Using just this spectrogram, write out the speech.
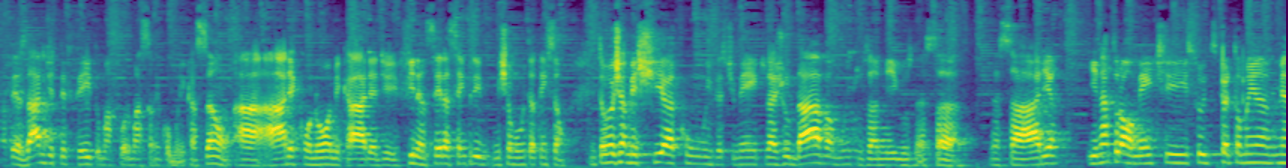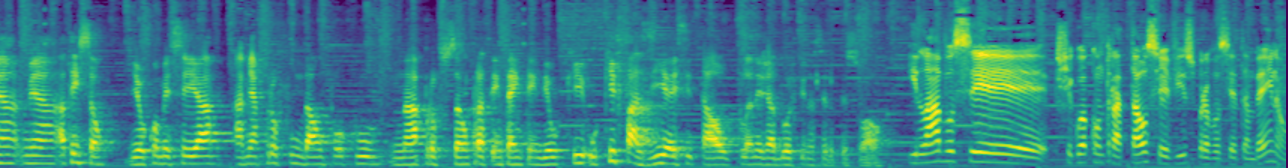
apesar de ter feito uma formação em comunicação, a área econômica, a área de financeira sempre me chamou muita atenção. Então eu já mexia com investimentos, ajudava muitos amigos nessa, nessa área e naturalmente isso despertou minha, minha, minha atenção. E eu comecei a, a me aprofundar um pouco na profissão para tentar entender o que, o que fazia esse tal planejador financeiro pessoal. E lá você chegou a contratar o serviço para você também, não?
